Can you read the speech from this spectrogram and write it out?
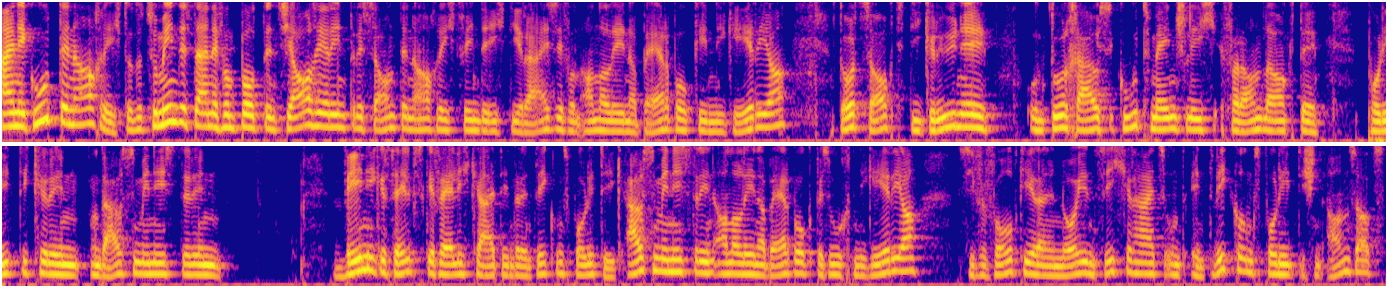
Eine gute Nachricht oder zumindest eine vom Potenzial her interessante Nachricht finde ich die Reise von Annalena Baerbock in Nigeria. Dort sagt die grüne und durchaus gutmenschlich veranlagte Politikerin und Außenministerin weniger Selbstgefälligkeit in der Entwicklungspolitik. Außenministerin Annalena Baerbock besucht Nigeria. Sie verfolgt hier einen neuen sicherheits- und entwicklungspolitischen Ansatz,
